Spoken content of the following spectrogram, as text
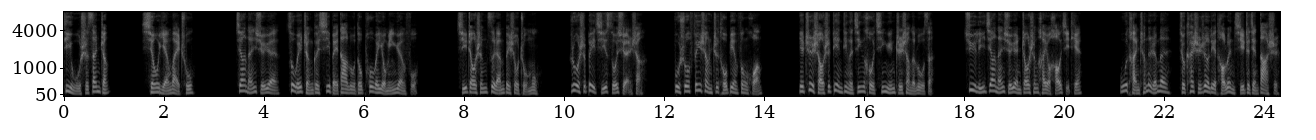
第五十三章，萧炎外出。迦南学院作为整个西北大陆都颇为有名院府，其招生自然备受瞩目。若是被其所选上，不说飞上枝头变凤凰，也至少是奠定了今后青云直上的路子。距离迦南学院招生还有好几天，乌坦城的人们就开始热烈讨论起这件大事。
